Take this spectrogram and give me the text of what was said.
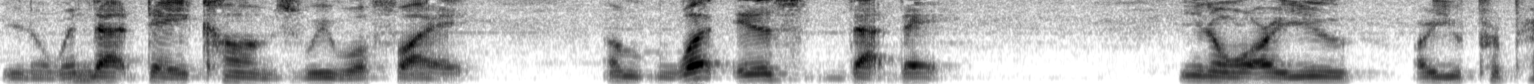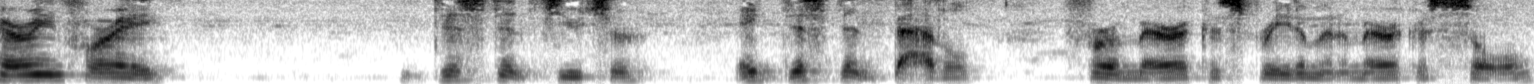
you know, when that day comes, we will fight. Um, what is that day? You know, are you, are you preparing for a distant future, a distant battle for America's freedom and America's soul?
